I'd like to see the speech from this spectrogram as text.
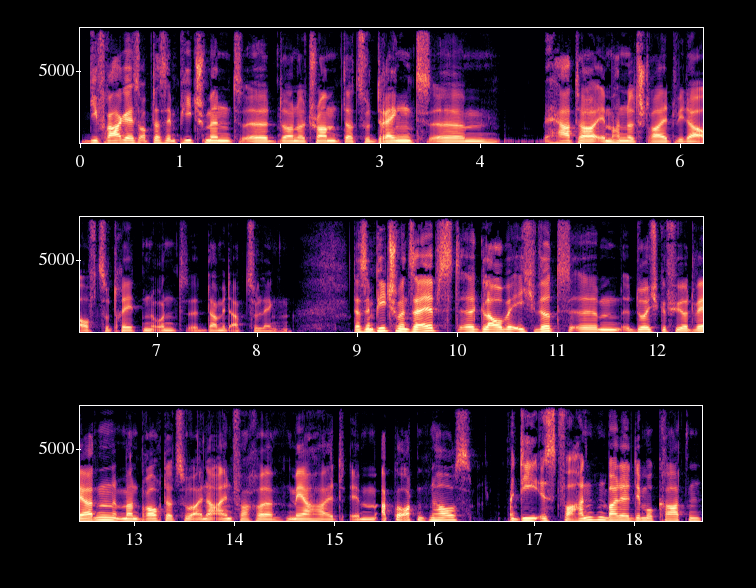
Die Frage ist, ob das Impeachment äh, Donald Trump dazu drängt, ähm, härter im Handelsstreit wieder aufzutreten und äh, damit abzulenken. Das Impeachment selbst, äh, glaube ich, wird ähm, durchgeführt werden. Man braucht dazu eine einfache Mehrheit im Abgeordnetenhaus. Die ist vorhanden bei der Demokraten.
